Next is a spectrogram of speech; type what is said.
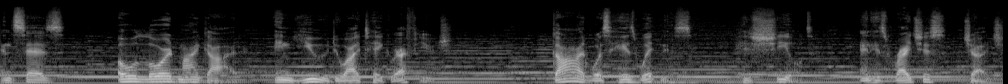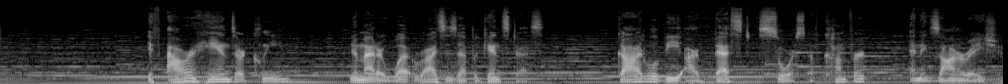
and says, O Lord my God, in you do I take refuge. God was his witness, his shield, and his righteous judge. If our hands are clean, no matter what rises up against us, God will be our best source of comfort and exoneration.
